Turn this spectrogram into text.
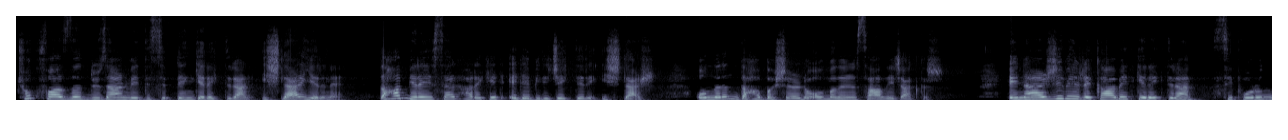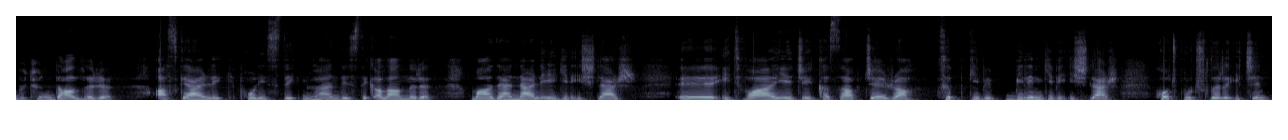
Çok fazla düzen ve disiplin gerektiren işler yerine daha bireysel hareket edebilecekleri işler, onların daha başarılı olmalarını sağlayacaktır enerji ve rekabet gerektiren sporun bütün dalları, askerlik, polislik, mühendislik alanları, madenlerle ilgili işler, e, itfaiyeci, kasap, cerrah, tıp gibi, bilim gibi işler koç burçları için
